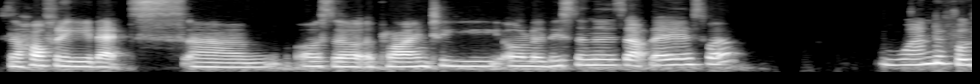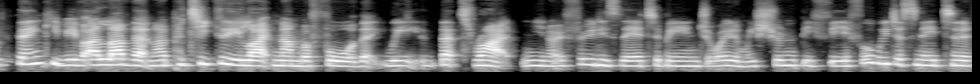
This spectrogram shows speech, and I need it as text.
So hopefully that's um, also applying to you, all the listeners out there as well. Wonderful. Thank you, Viv. I love that. And I particularly like number four that we, that's right. You know, food is there to be enjoyed and we shouldn't be fearful. We just need to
